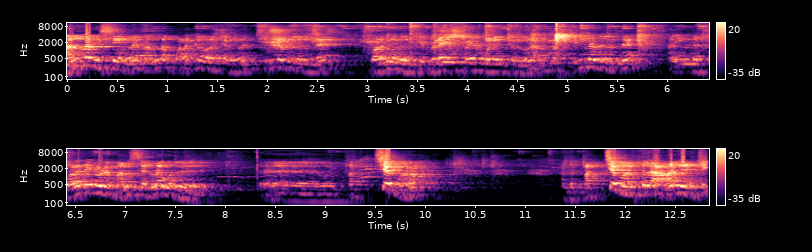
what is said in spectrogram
நல்ல விஷயங்களை நல்ல பழக்க வழக்கங்களை சின்னதுலேருந்து குழந்தைங்களுக்கு விளைய பயிர் விளைவிக்கிறது அந்த சின்னதுலேருந்து இந்த குழந்தைங்களோட மனசெல்லாம் ஒரு ஒரு பச்சை மரம். அந்த பச்சை மரத்தில் ஆணி அடிச்சு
